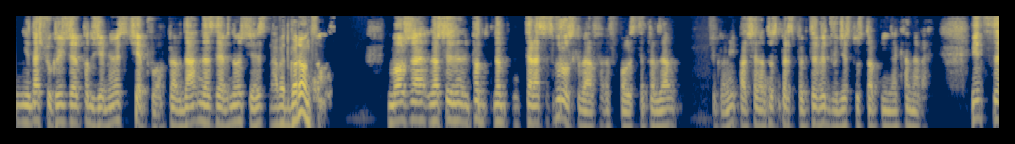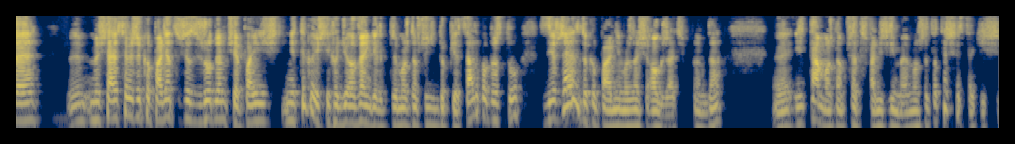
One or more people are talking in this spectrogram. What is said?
nie da się ukryć, że pod ziemią jest ciepło, prawda? Na zewnątrz jest. Nawet gorąco. Może, znaczy, pod, no, teraz jest mróz chyba w, w Polsce, prawda? Przykro mi, patrzę na to z perspektywy 20 stopni na Kanarach. Więc e, myślałem sobie, że kopalnia też jest źródłem ciepła i nie tylko jeśli chodzi o węgiel, który można wrzucić do pieca, ale po prostu zjeżdżając do kopalni można się ogrzać, prawda? I tam można przetrwać zimę. Może to też jest jakiś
